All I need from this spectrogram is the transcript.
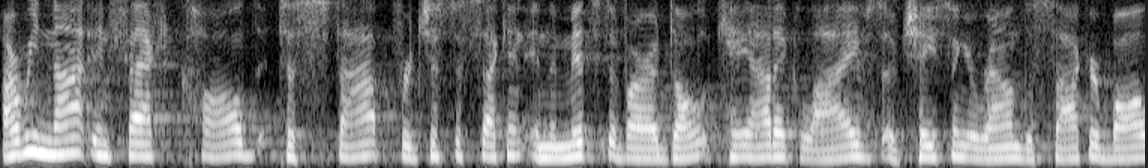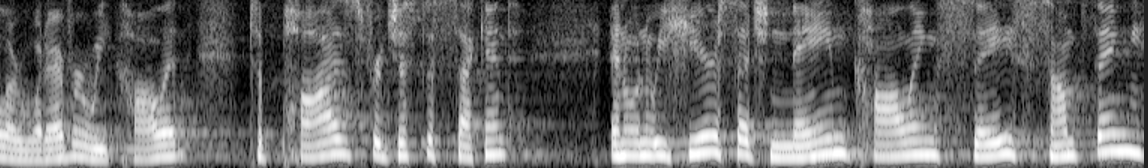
Are we not, in fact, called to stop for just a second in the midst of our adult, chaotic lives of chasing around the soccer ball or whatever we call it, to pause for just a second? And when we hear such name calling, say something?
